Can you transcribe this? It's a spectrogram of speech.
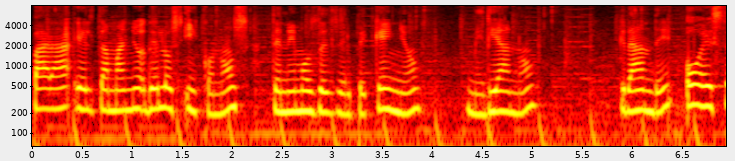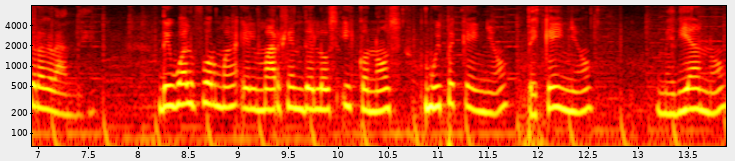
para el tamaño de los iconos, tenemos desde el pequeño, mediano, grande o extra grande. De igual forma el margen de los iconos muy pequeño, pequeño, mediano,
